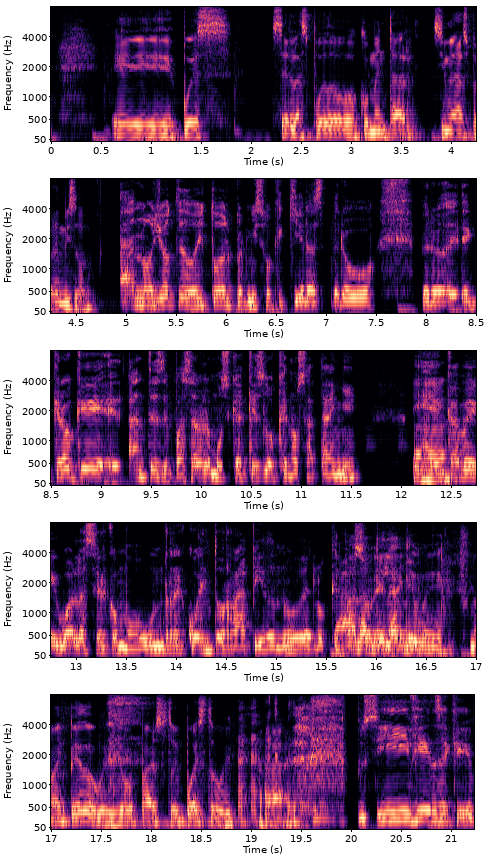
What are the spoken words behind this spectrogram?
Eh, pues se las puedo comentar si me das permiso. Ah, no, yo te doy todo el permiso que quieras, pero, pero eh, creo que antes de pasar a la música, ¿qué es lo que nos atañe? Eh, cabe igual hacer como un recuento rápido, ¿no? De lo que ah, pasó en el año. Wey. No hay pedo, güey. Yo para eso estoy puesto, güey. pues sí, fíjense que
